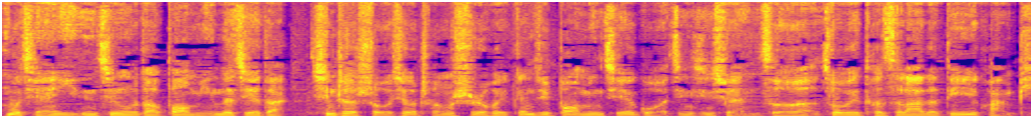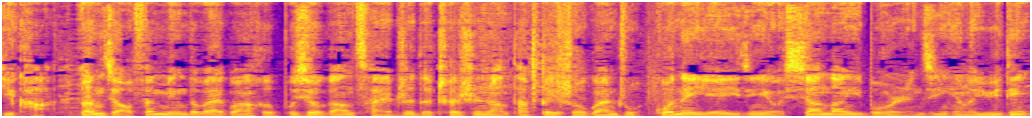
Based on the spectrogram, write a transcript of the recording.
目前已经进入到报名的阶段。新车首秀城市会根据报名结果进行选择。作为特斯拉的第一款皮卡，棱角分明的外观和不锈钢材质的车身让它备受关注。国内也已经有相当一部分人进行了预定。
